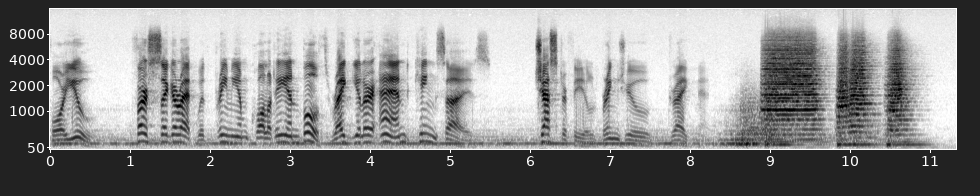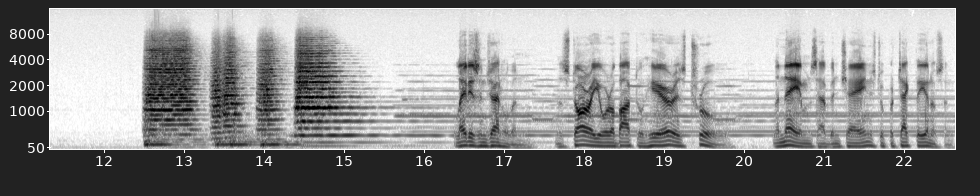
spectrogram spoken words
for you. First cigarette with premium quality in both regular and king size. Chesterfield brings you Dragnet. Ladies and gentlemen, the story you are about to hear is true. The names have been changed to protect the innocent.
